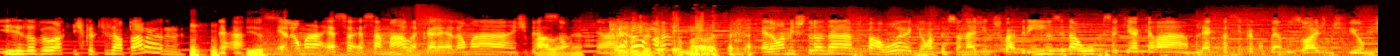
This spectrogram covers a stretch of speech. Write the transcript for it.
e resolveu escrotizar a parada, né? É. Isso. Ela é uma. Essa, essa mala, cara, ela é uma inspiração. Mala, né? É, ela é uma mistura da Faora, que é uma personagem dos quadrinhos, e da Ursa, que é aquela mulher que tá sempre acompanhando os Zod nos filmes.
